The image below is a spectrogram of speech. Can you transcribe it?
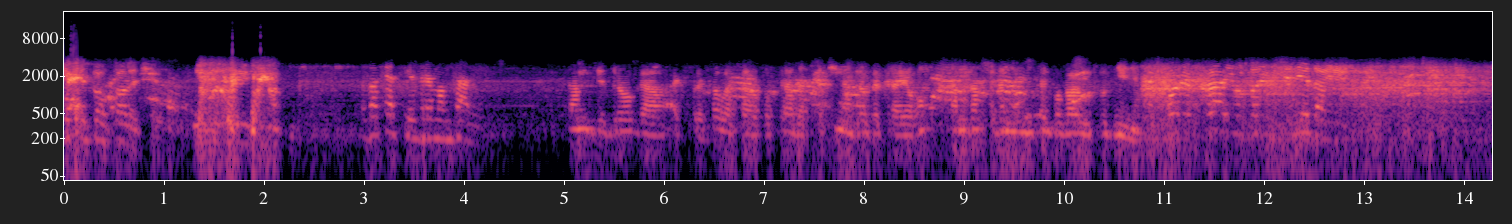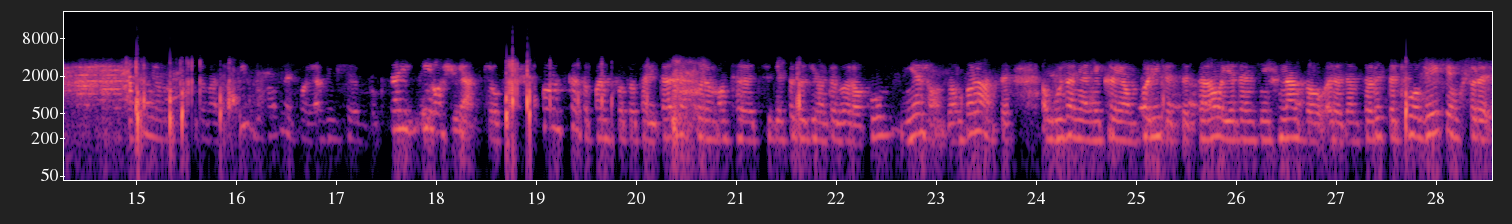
Nie są wcale ci. Nie są informacji. Wakacje z remontami. Tam, gdzie droga ekspresowa, ta autostrada przecina drogę krajową, tam zawsze będą występowały utrudnienia. W kraju to już się nie da jeździć. Duchowny pojawił się w Brukseli i oświadczył. Polska to państwo totalitarne, w którym od 1939 roku nie rządzą Polacy. Oburzenia nie kryją politycy PO. Jeden z nich nazwał redemptorystę człowiekiem, który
